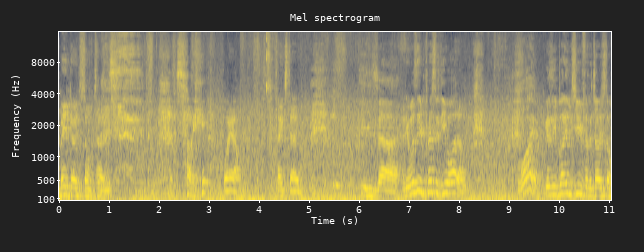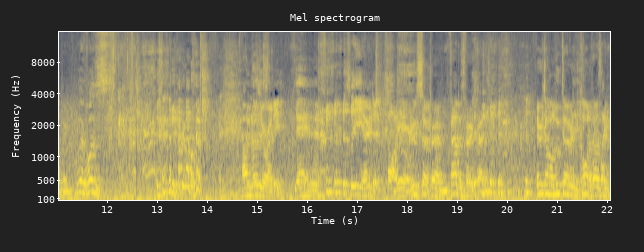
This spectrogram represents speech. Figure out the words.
men don't stomp toes. so, wow. Thanks, Dad. He's uh, And he wasn't impressed with you either, why? because he blames you for the toe stomping. Well, it was. It was. I know That was your idea. Yeah, yeah. so he owned it. Oh yeah, he was so proud of me. Fab was very proud of me. Every time I looked over in the corner, I was like,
